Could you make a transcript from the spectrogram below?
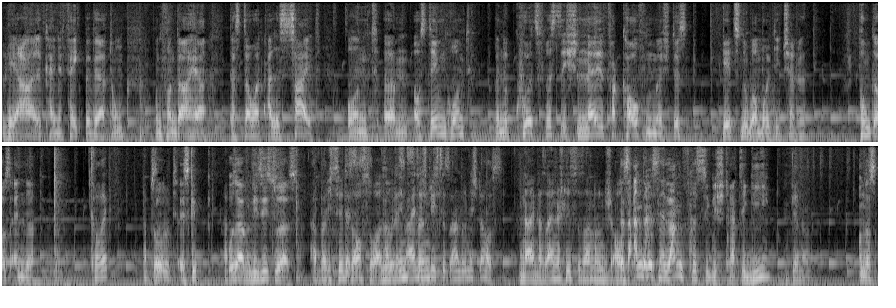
real, keine Fake-Bewertung. Und von daher, das dauert alles Zeit. Und ähm, aus dem Grund, wenn du kurzfristig schnell verkaufen möchtest, geht es nur über Multichannel. Punkt aus Ende. Korrekt. Absolut. So, es gibt, Absolut. oder wie siehst du das? Aber ich sehe das, das, auch so. Also aber das eine schließt das andere nicht aus. Nein, das eine schließt das andere nicht aus. Das andere ist eine langfristige Strategie. Genau. Und das,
